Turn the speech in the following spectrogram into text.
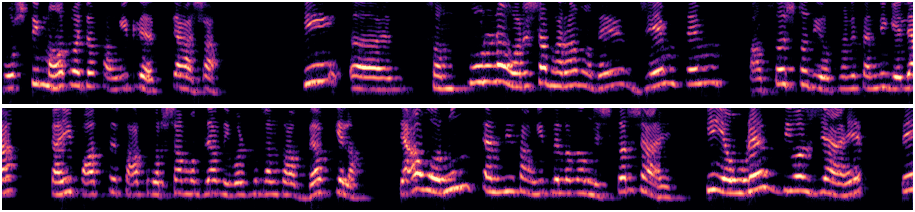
गोष्टी महत्त्वाच्या सांगितल्या आहेत त्या अशा. की संपूर्ण वर्षभरामध्ये जेमतेम पासष्ट दिवस म्हणजे त्यांनी गेल्या काही पाच ते सात वर्षामधल्या निवडणुकांचा अभ्यास केला त्यावरून त्यांनी सांगितलेला जो निष्कर्ष आहे की एवढेच दिवस जे आहेत ते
